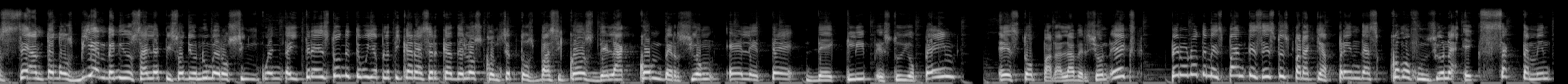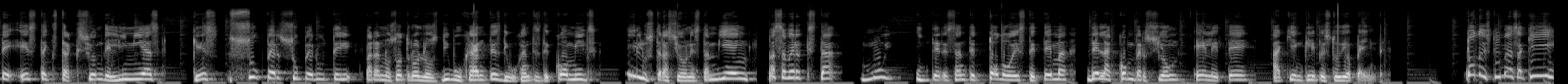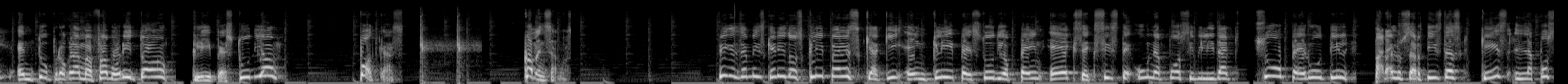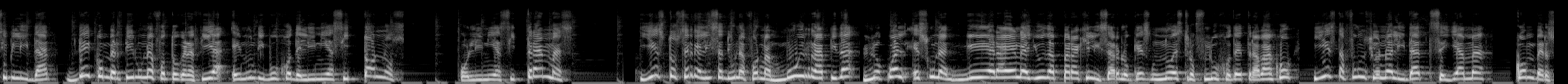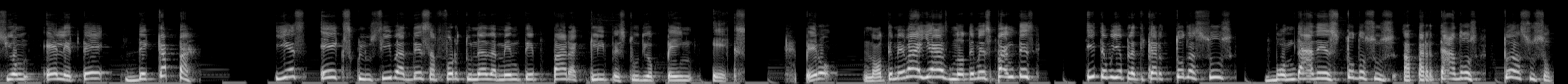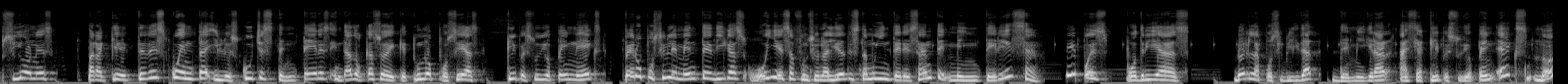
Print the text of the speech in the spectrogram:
Sean todos bienvenidos al episodio número 53, donde te voy a platicar acerca de los conceptos básicos de la conversión LT de Clip Studio Paint. Esto para la versión X, pero no te me espantes, esto es para que aprendas cómo funciona exactamente esta extracción de líneas que es súper, súper útil para nosotros los dibujantes, dibujantes de cómics, ilustraciones también. Vas a ver que está muy interesante todo este tema de la conversión LT aquí en Clip Studio Paint. Todo esto y aquí en tu programa favorito, Clip Studio Podcast. Comenzamos. Fíjense mis queridos clippers que aquí en Clip Studio Paint X existe una posibilidad súper útil para los artistas que es la posibilidad de convertir una fotografía en un dibujo de líneas y tonos o líneas y tramas y esto se realiza de una forma muy rápida, lo cual es una gran ayuda para agilizar lo que es nuestro flujo de trabajo y esta funcionalidad se llama conversión LT de capa y es exclusiva desafortunadamente para Clip Studio Paint X. Pero no te me vayas, no te me espantes y te voy a platicar todas sus bondades, todos sus apartados, todas sus opciones para que te des cuenta y lo escuches, te enteres en dado caso de que tú no poseas Clip Studio Paint X, pero posiblemente digas, oye, esa funcionalidad está muy interesante, me interesa. Y pues podrías ver la posibilidad de migrar hacia Clip Studio Paint X, ¿no?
